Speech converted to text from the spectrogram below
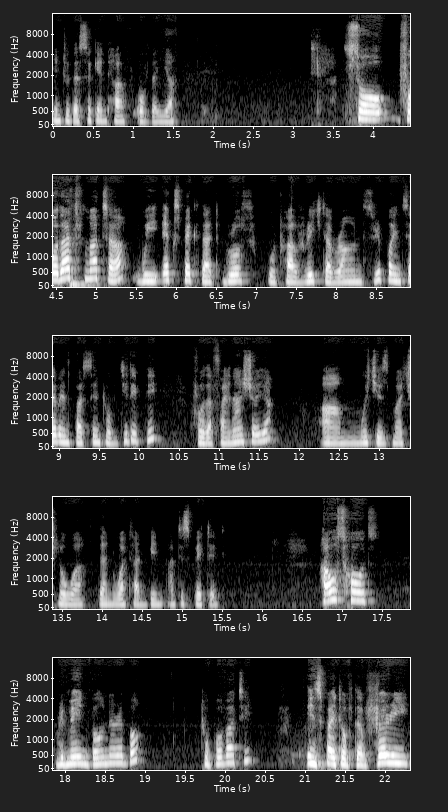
into the second half of the year. So, for that matter, we expect that growth would have reached around 3.7% of GDP for the financial year, um, which is much lower than what had been anticipated. Households remain vulnerable to poverty in spite of the very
